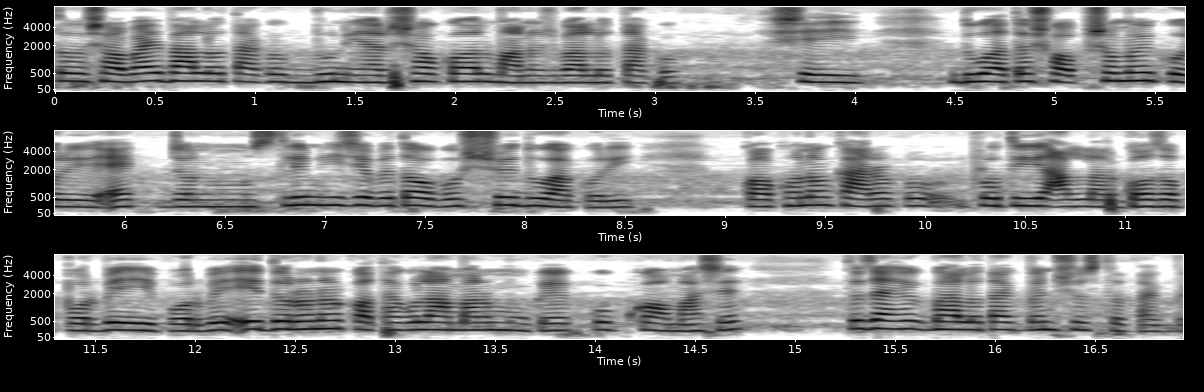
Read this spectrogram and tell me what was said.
তো সবাই ভালো থাকুক, দুনিয়ার সকল মানুষ ভালো থাকুক। সেই দোয়া তো সবসময় করি। একজন মুসলিম হিসেবে তো অবশ্যই দোয়া করি। কখনো কারও প্রতি আল্লাহর গজব পড়বে, এই পড়বে, এই ধরনের কথাগুলো আমার মুখে খুব কম আসে। তো যাই হোক ভালো থাকবেন সুস্থ থাকবেন।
